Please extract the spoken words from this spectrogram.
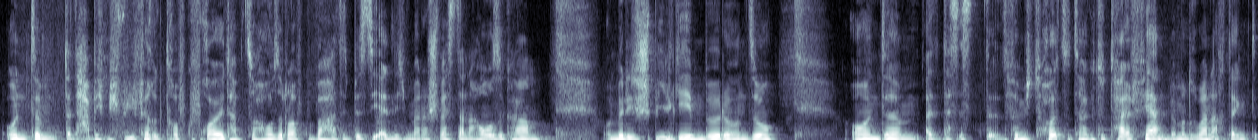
Und ähm, dann habe ich mich wie verrückt drauf gefreut, habe zu Hause drauf gewartet, bis sie endlich mit meiner Schwester nach Hause kam und mir das Spiel geben würde und so. Und ähm, also das ist für mich heutzutage total fern, wenn man drüber nachdenkt.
